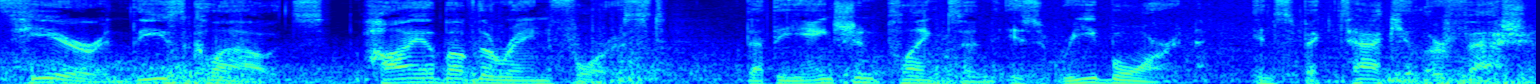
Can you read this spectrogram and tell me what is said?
Here in these clouds, high above the rainforest, that the ancient plankton is reborn in spectacular fashion.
